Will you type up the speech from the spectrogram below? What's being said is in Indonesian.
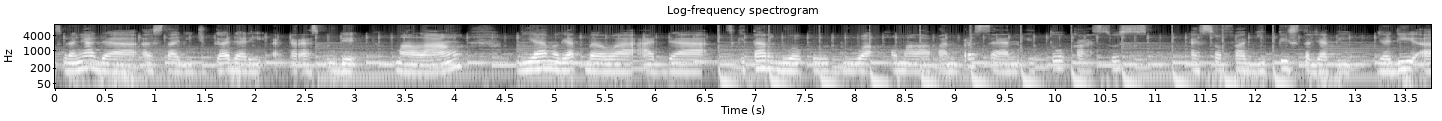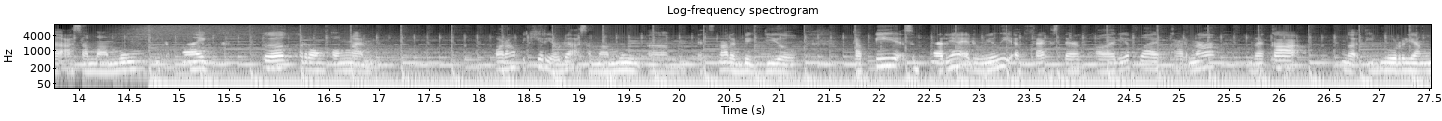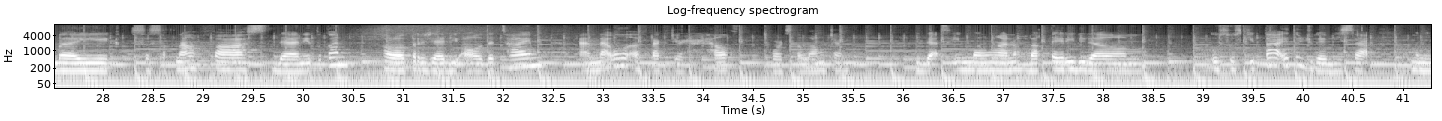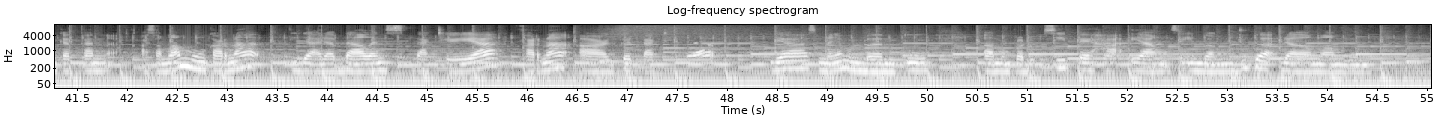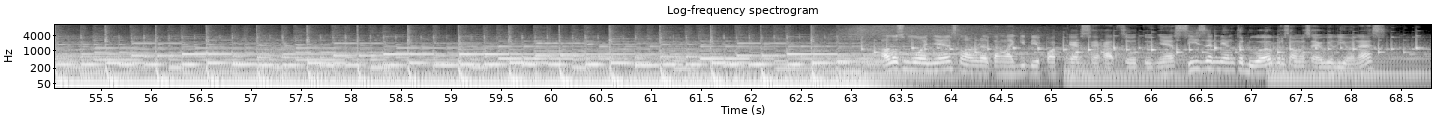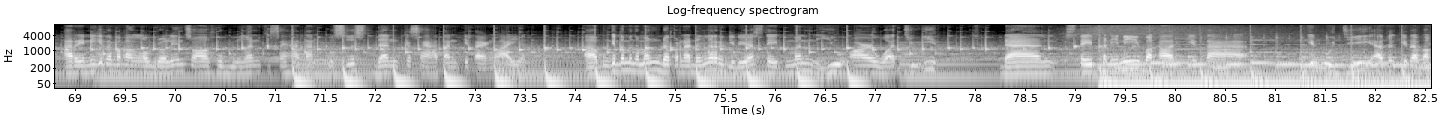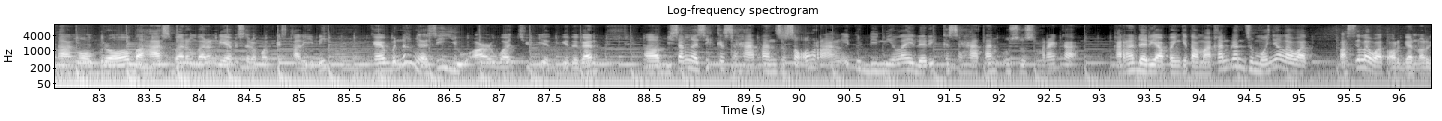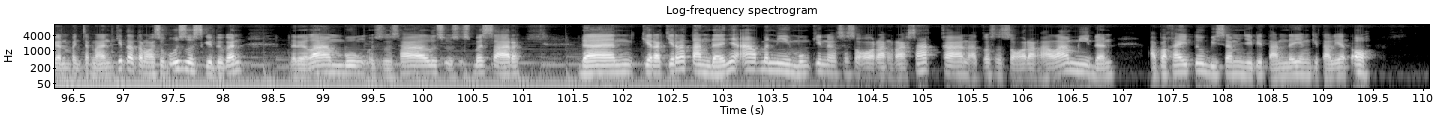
sebenarnya ada uh, studi juga dari RSUD Malang dia melihat bahwa ada sekitar 22,8 persen itu kasus esofagitis terjadi. Jadi uh, asam lambung naik ke kerongkongan. Orang pikir ya udah asam lambung, um, it's not a big deal. Tapi sebenarnya it really affects their quality of life karena mereka nggak tidur yang baik, sesak nafas, dan itu kan kalau terjadi all the time, and that will affect your health towards the long term. Tidak seimbangan bakteri di dalam usus kita itu juga bisa meningkatkan asam lambung karena tidak ada balance bacteria karena our good bacteria dia sebenarnya membantu uh, memproduksi pH yang seimbang juga dalam lambung. Halo semuanya, selamat datang lagi di podcast Sehat Seutuhnya season yang kedua bersama saya Willy Yonas. Hari ini kita bakal ngobrolin soal hubungan kesehatan usus dan kesehatan kita yang lain. Uh, mungkin teman-teman udah pernah dengar gitu ya statement you are what you eat. Dan statement ini bakal kita mungkin uji atau kita bakal ngobrol bahas bareng-bareng di episode podcast kali ini kayak bener nggak sih you are what you eat gitu kan? Uh, bisa nggak sih kesehatan seseorang itu dinilai dari kesehatan usus mereka? Karena dari apa yang kita makan kan semuanya lewat pasti lewat organ-organ pencernaan kita termasuk usus gitu kan? Dari lambung usus halus usus besar. Dan kira-kira tandanya apa nih mungkin yang seseorang rasakan atau seseorang alami? Dan apakah itu bisa menjadi tanda yang kita lihat oh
